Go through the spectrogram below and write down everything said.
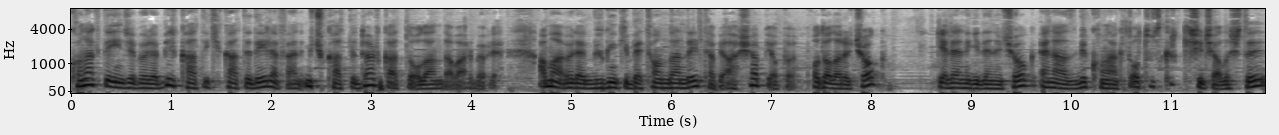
Konak deyince böyle bir katlı iki katlı değil efendim. Üç katlı dört katlı olan da var böyle. Ama öyle bugünkü betondan değil tabii ahşap yapı. Odaları çok geleni gideni çok en az bir konakta 30-40 kişi çalıştığı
